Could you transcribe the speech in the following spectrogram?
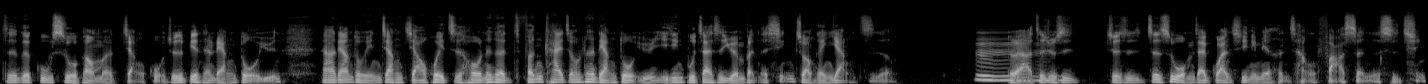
这个故事我不知道有没有讲过，就是变成两朵云，然后两朵云这样交汇之后，那个分开之后，那两朵云已经不再是原本的形状跟样子了。嗯，对啊，这就是就是这是我们在关系里面很常发生的事情。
